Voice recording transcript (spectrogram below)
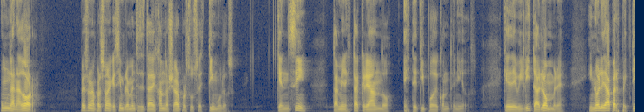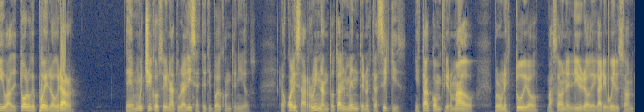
un ganador, pero es una persona que simplemente se está dejando llevar por sus estímulos que en sí también está creando este tipo de contenidos, que debilita al hombre y no le da perspectiva de todo lo que puede lograr. Desde muy chico se naturaliza este tipo de contenidos, los cuales arruinan totalmente nuestra psiquis y está confirmado por un estudio basado en el libro de Gary Wilson,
